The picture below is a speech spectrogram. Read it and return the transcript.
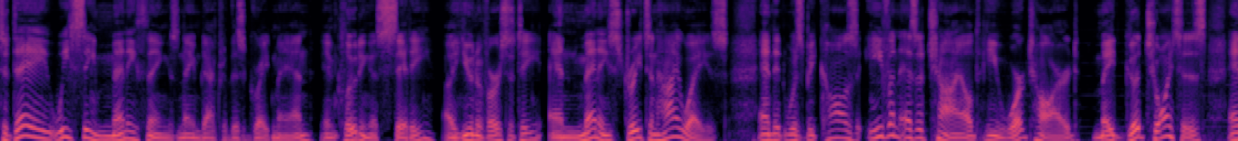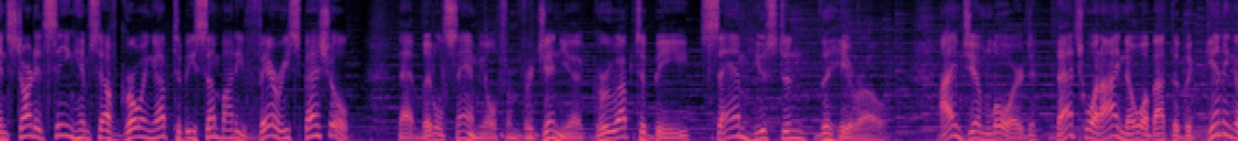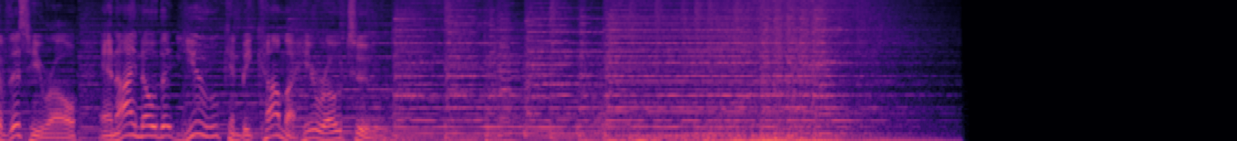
Today, we see many things named after this great man, including a city, a university, and many streets and highways. And it was because, even as a child, he worked hard, made good choices, and started seeing himself growing up to be somebody very special. That little Samuel from Virginia grew up to be Sam Houston, the hero. I'm Jim Lord. That's what I know about the beginning of this hero, and I know that you can become a hero too.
